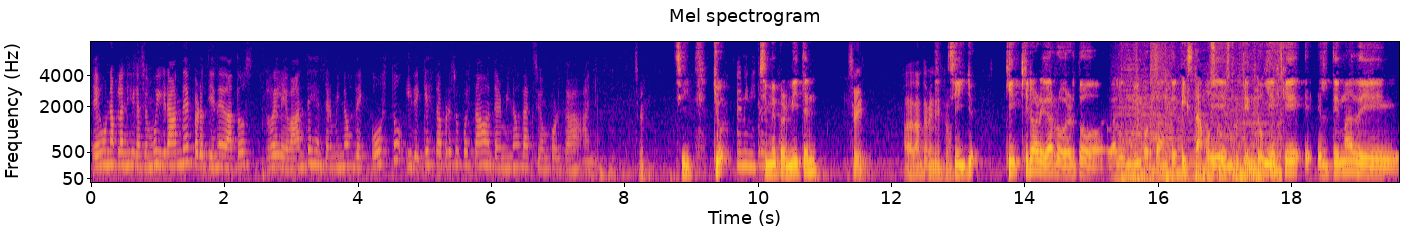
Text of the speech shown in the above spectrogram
Es una planificación muy grande, pero tiene datos relevantes en términos de costo y de qué está presupuestado en términos de acción por cada año. Sí. Sí, yo, si me permiten. Sí, adelante, ministro. Sí, yo quiero agregar, Roberto, algo muy importante. Estamos eh, construyendo. Y es que el tema de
